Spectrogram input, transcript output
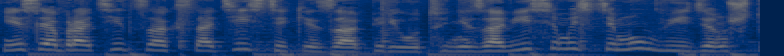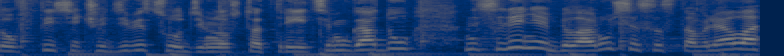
Если обратиться к статистике за период независимости, мы увидим, что в 1993 году население Беларуси составляло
